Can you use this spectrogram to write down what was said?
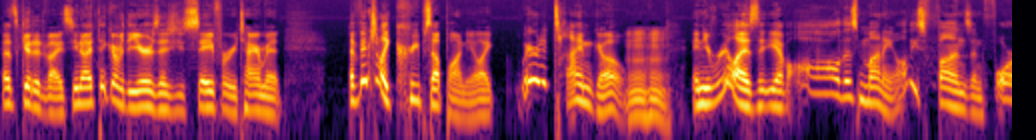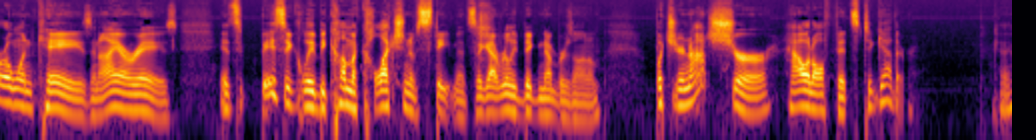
That's good advice. You know, I think over the years, as you save for retirement, eventually creeps up on you. Like, where did time go? hmm And you realize that you have all this money, all these funds and 401ks and IRAs. It's basically become a collection of statements. They got really big numbers on them, but you're not sure how it all fits together. Okay.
